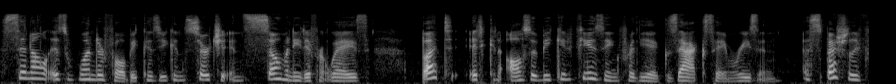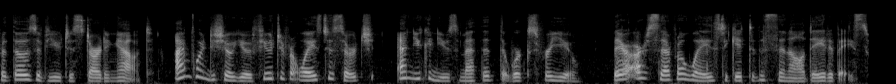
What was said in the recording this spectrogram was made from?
CINAHL is wonderful because you can search it in so many different ways, but it can also be confusing for the exact same reason especially for those of you just starting out. I'm going to show you a few different ways to search and you can use a method that works for you. There are several ways to get to the CINAHL database.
